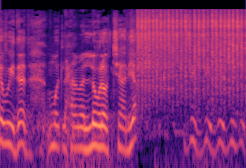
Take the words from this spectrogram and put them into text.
هي وداد موت الحمامه الاولى والثانيه زيد زيد زيد زيد زيد.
